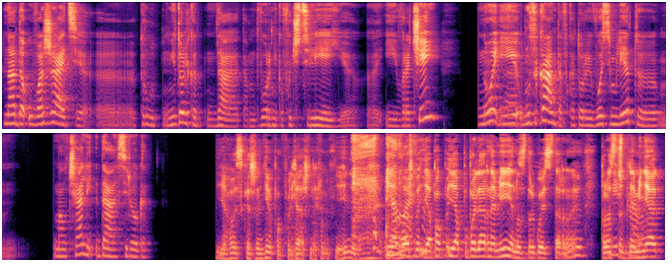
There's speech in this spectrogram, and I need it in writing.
надо уважать э, труд не только, да, там, дворников, учителей э, и врачей, но и Да. музыкантов, которые 8 лет э, молчали. Да, Серега. Я выскажу непопулярное мнение. Я, может быть, я, я популярное мнение, но с другой стороны. Просто Имеешь для право. меня...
